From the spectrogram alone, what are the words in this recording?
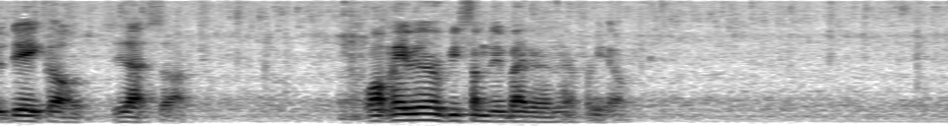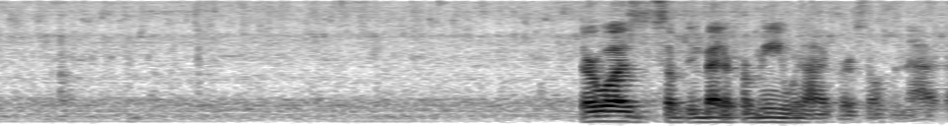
There you go. See, that sucked. Well, maybe there'll be something better in there for you. There was something better for me when I first opened that.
